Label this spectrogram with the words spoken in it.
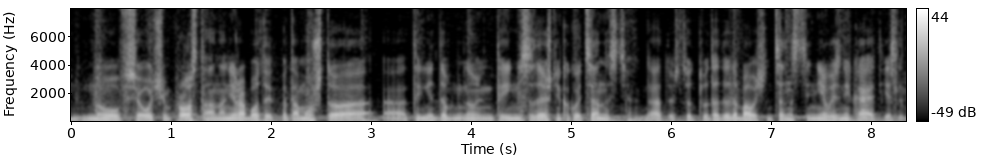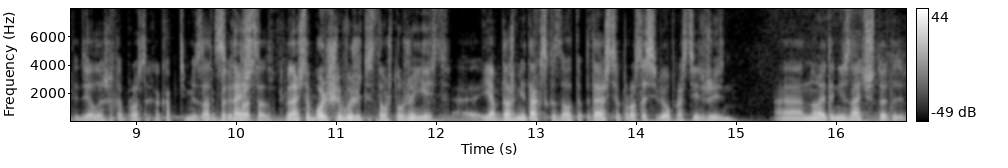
Ну, все очень просто. Она не работает, потому что э, ты, не, ну, ты не создаешь никакой ценности. Да? То есть тут вот этой добавочной ценности не возникает. Если ты делаешь это просто как Ты оптимизация своих пытаешься, процессов. ты пытаешься больше выжить из того, что уже есть. Э, Я бы даже не так сказал. Ты пытаешься просто себе упростить жизнь. Э, Но это не значит, что это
